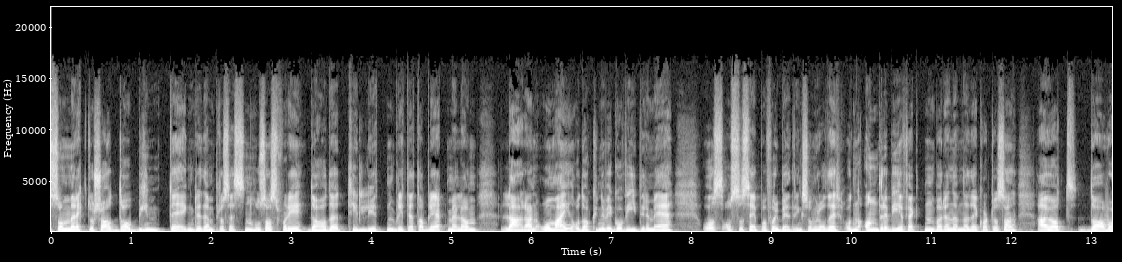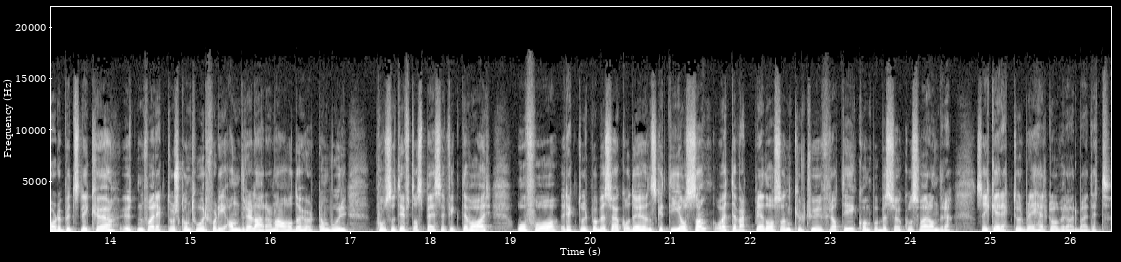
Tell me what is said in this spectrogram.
som rektor sa, Da begynte egentlig den prosessen hos oss. fordi Da hadde tilliten blitt etablert mellom læreren og meg, og da kunne vi gå videre med oss også se på forbedringsområder. Og Den andre bieffekten bare nevne det kort også, er jo at da var det plutselig kø utenfor rektors kontor, for andre lærerne hadde hørt om hvor positivt og spesifikt det var å få rektor på besøk, og det ønsket de også. Og etter hvert ble det også en kultur for at de kom på besøk hos hverandre, så ikke rektor ble helt overarbeidet.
